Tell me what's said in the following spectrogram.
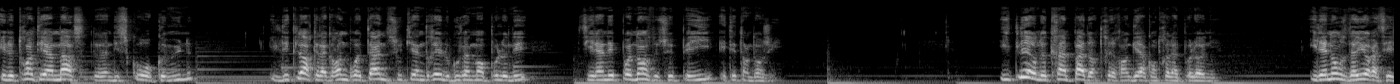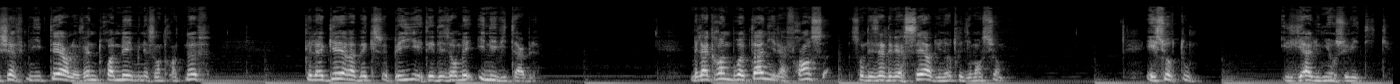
et le 31 mars, dans un discours aux communes, il déclare que la Grande-Bretagne soutiendrait le gouvernement polonais si l'indépendance de ce pays était en danger. Hitler ne craint pas d'entrer en guerre contre la Pologne. Il annonce d'ailleurs à ses chefs militaires le 23 mai 1939 que la guerre avec ce pays était désormais inévitable. Mais la Grande-Bretagne et la France sont des adversaires d'une autre dimension. Et surtout, il y a l'Union soviétique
